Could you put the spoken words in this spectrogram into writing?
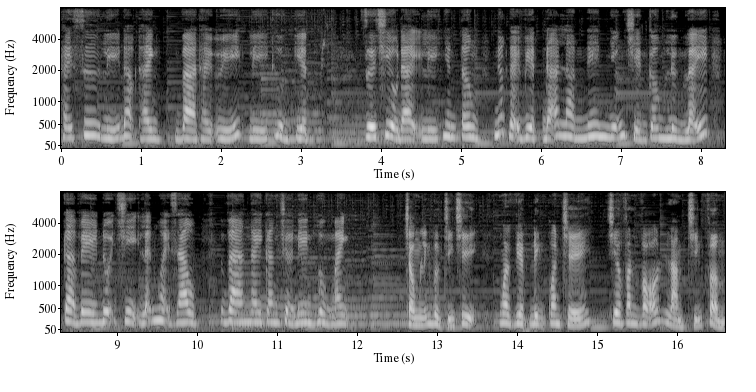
Thái sư Lý Đạo Thành và Thái úy Lý Thường Kiệt. Dưới triều đại Lý Nhân Tông, nước Đại Việt đã làm nên những chiến công lừng lẫy cả về nội trị lẫn ngoại giao và ngày càng trở nên hùng mạnh. Trong lĩnh vực chính trị, ngoài việc định quan chế, chia văn võ làm chín phẩm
